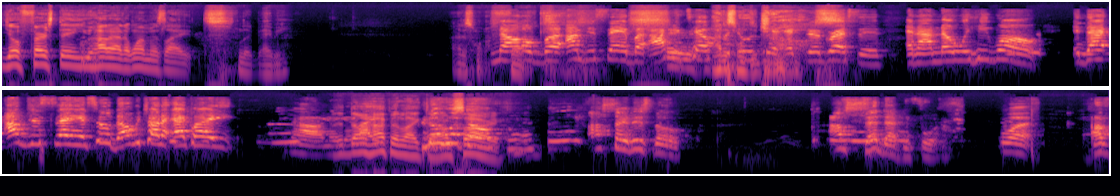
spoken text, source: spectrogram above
your first thing you holler at a woman is like, look, baby, I just want to. not. No, but I'm just saying. But I can tell I for just dudes being extra aggressive, and I know what he wants. And that I'm just saying too. Don't be trying to act like. No, nigga, it don't like, happen like You that. know I'm what sorry. though? I'll say this though. I've said that before. What? I've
